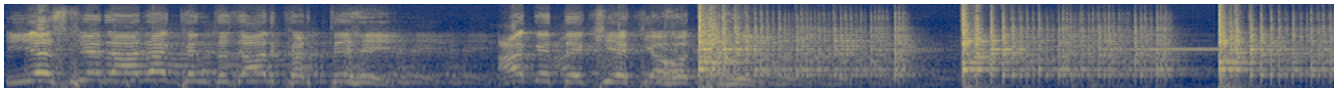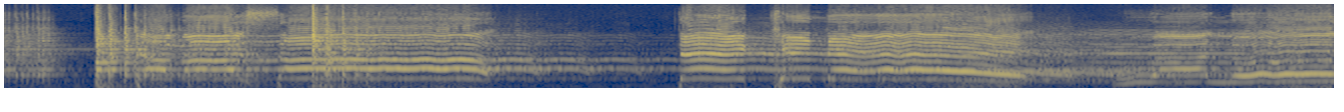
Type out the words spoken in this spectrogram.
एसपी राणा का इंतज़ार करते हैं। आगे देखिए क्या होता है। देखने वालों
